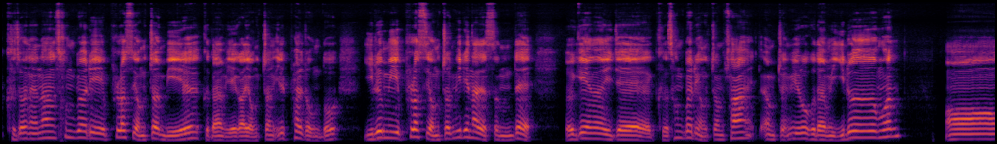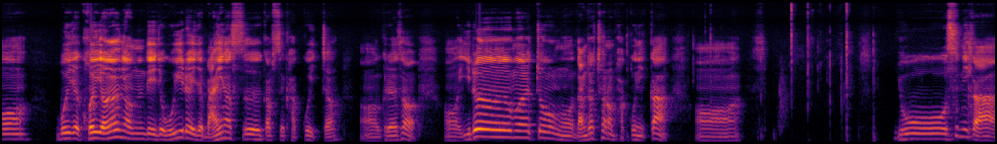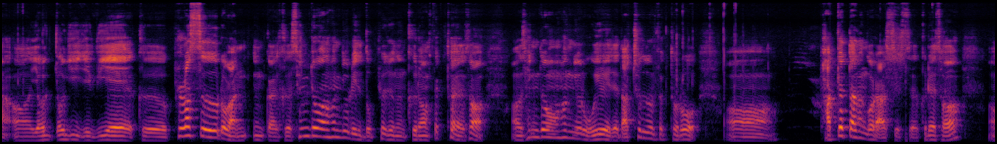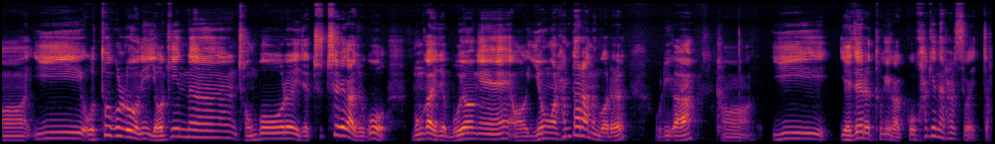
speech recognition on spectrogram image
그전에는 성별이 플러스 0.21 그 다음 얘가 0.18 정도 이름이 플러스 0.1이나 됐었는데 여기에는 이제 그 성별이 0.4 0.15 그 다음에 이름은 어 뭐 이제 거의 영향이 없는데 이제 오히려 이제 마이너스 값을 갖고 있죠. 어 그래서 어 이름을 좀 남자처럼 바꾸니까 어 요 순위가 어 여, 여기 이제 위에 그 플러스로 만 그러니까 그 생존 확률이 높여주는 그런 팩터에서 어 생존 확률을 오히려 이제 낮춰주는 팩터로 어 바뀌었다는 걸 알 수 있어요. 그래서 어 이 오토글론이 여기 있는 정보를 이제 추출해 가지고 뭔가 이제 모형에 어 이용을 한다라는 거를 우리가 어 이 예제를 통해 갖고 확인을 할 수가 있죠.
